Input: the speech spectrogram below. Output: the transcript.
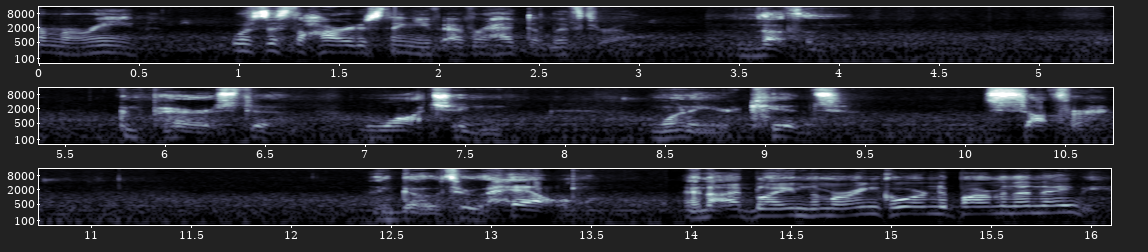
a Marine. Was this the hardest thing you've ever had to live through? Nothing compares to watching one of your kids suffer and go through hell. And I blame the Marine Corps and Department of the Navy.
